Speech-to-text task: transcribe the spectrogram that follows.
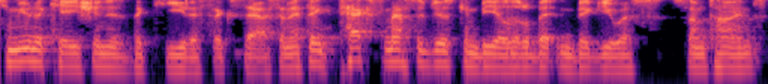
communication is the key to success, and I think text messages can be a little bit ambiguous sometimes.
